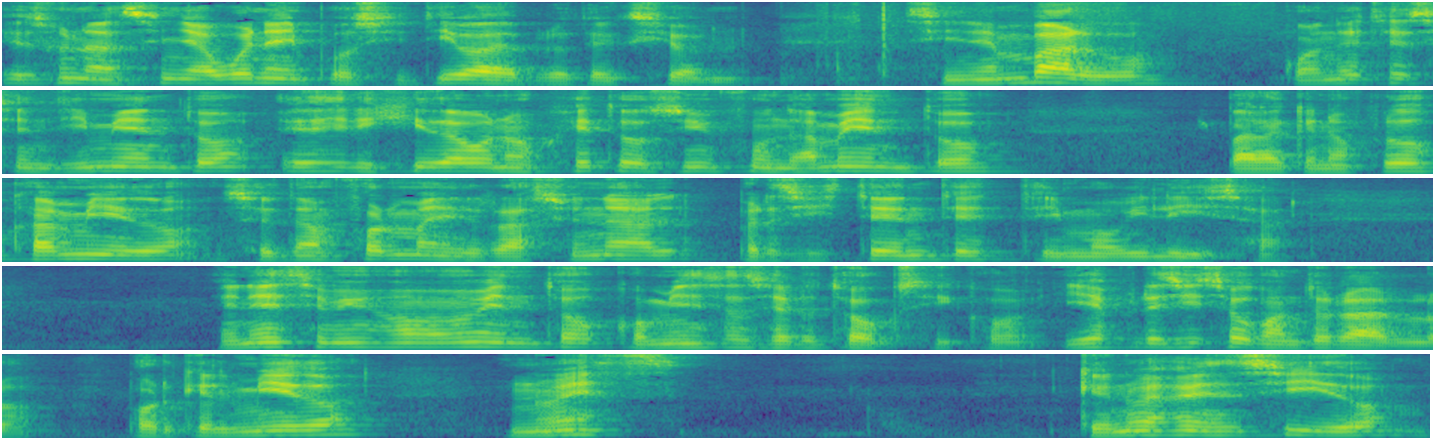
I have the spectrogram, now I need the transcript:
es una señal buena y positiva de protección. Sin embargo, cuando este sentimiento es dirigido a un objeto sin fundamento, para que nos produzca miedo, se transforma en irracional, persistente, te inmoviliza. En ese mismo momento comienza a ser tóxico y es preciso controlarlo, porque el miedo no es que no es vencido,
